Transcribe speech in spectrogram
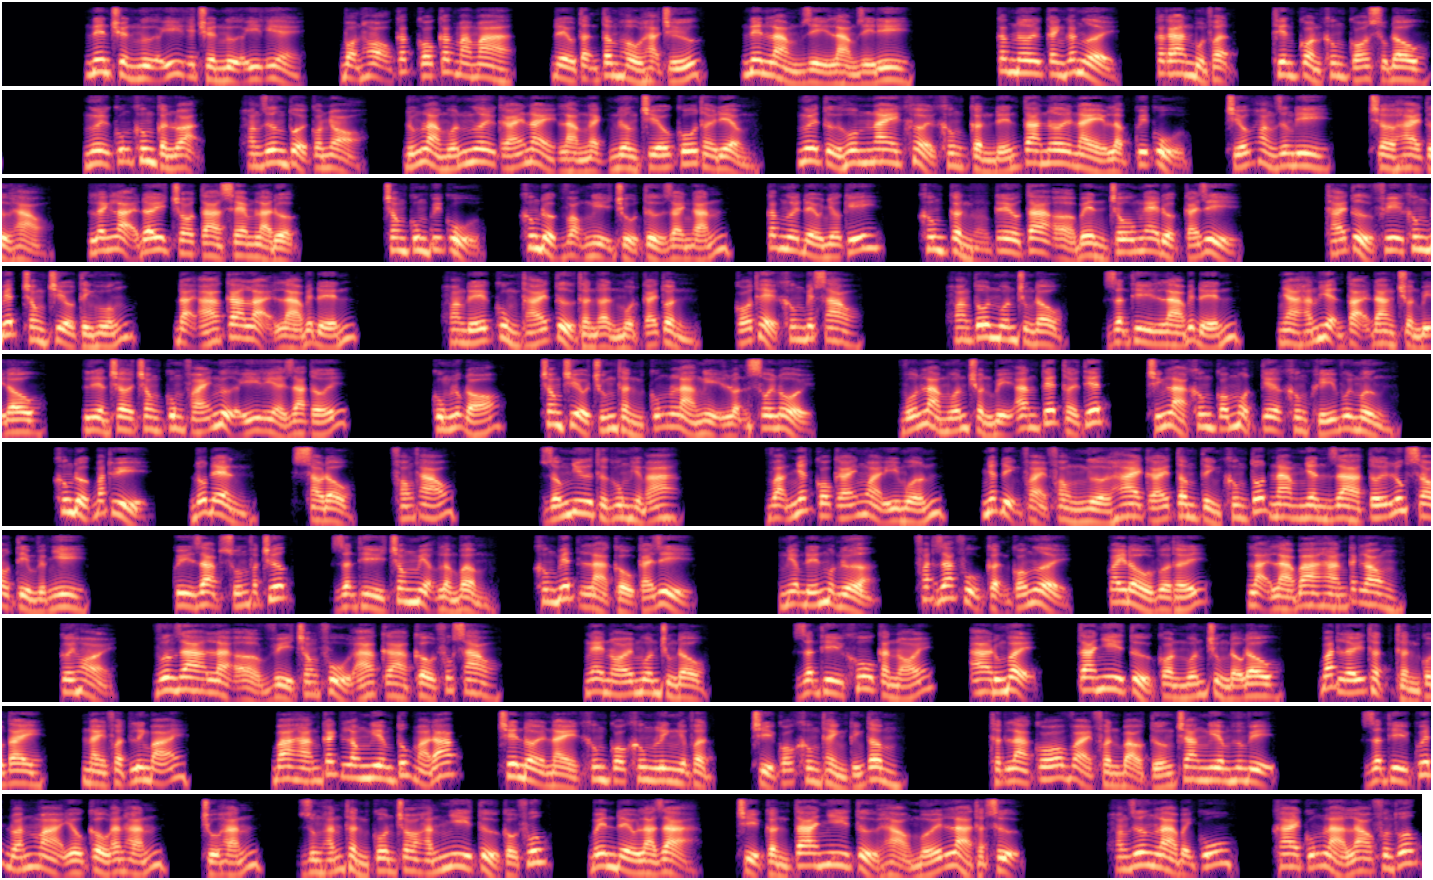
Nên truyền ngựa y thì truyền ngựa y y, bọn họ các có các ma ma, đều tận tâm hầu hạ chứ, nên làm gì làm gì đi. Các nơi canh các người, các an buồn phận, thiên còn không có số đâu. Ngươi cũng không cần loạn, Hoàng Dương tuổi còn nhỏ, đúng là muốn ngươi cái này làm ngạch nương chiếu cố thời điểm. Ngươi từ hôm nay khởi không cần đến ta nơi này lập quy củ, chiếu Hoàng Dương đi, chờ hai tử hảo, lãnh lại đây cho ta xem là được. Trong cung quy củ, không được vọng nghị chủ tử dài ngắn, các ngươi đều nhớ kỹ, không cần kêu ta ở bên châu nghe được cái gì. Thái tử phi không biết trong triều tình huống, đại á ca lại là biết đến. Hoàng đế cùng thái tử thần ẩn một cái tuần, có thể không biết sao. Hoàng tôn muốn trùng đầu, giận thì là biết đến, nhà hắn hiện tại đang chuẩn bị đâu, liền chờ trong cung phái ngựa y lìa ra tới. Cùng lúc đó, trong triều chúng thần cũng là nghị luận sôi nổi. Vốn là muốn chuẩn bị ăn tết thời tiết, chính là không có một tia không khí vui mừng. Không được bắt thủy, đốt đèn, xào đầu, phóng tháo. Giống như thực hung hiểm A. Vạn nhất có cái ngoài ý muốn, nhất định phải phòng ngừa hai cái tâm tình không tốt nam nhân ra tới lúc sau tìm việc nhi. Quỳ dạp xuống phật trước, giận thì trong miệng lẩm bẩm, không biết là cầu cái gì. Niệm đến một nửa, phát giác phụ cận có người, quay đầu vừa thấy, lại là ba hàn cách long. Cười hỏi, vương gia là ở vì trong phủ A ca cầu phúc sao. Nghe nói muốn trùng đầu. Giận thì khô cằn nói, a đúng vậy, ta nhi tử còn muốn trùng đầu đâu, bắt lấy thật thần cô tay, này Phật linh bãi. Ba hán cách long nghiêm túc mà đáp, trên đời này không có không linh nghiệm Phật, chỉ có không thành kính tâm. Thật là có vài phần bảo tướng trang nghiêm hương vị. Dân thì quyết đoán mà yêu cầu ăn hắn, chủ hắn, dùng hắn thần côn cho hắn nhi tử cầu phúc, bên đều là giả, chỉ cần ta nhi tử hảo mới là thật sự. Hoàng Dương là bệnh cũ, khai cũng là lao phương thuốc.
